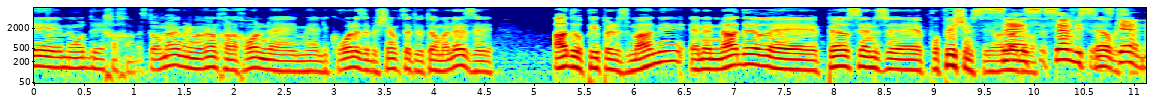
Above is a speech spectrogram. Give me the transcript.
אה, מאוד אה, חכם. אז אתה אומר, אם אני מבין אותך נכון, אה, אם לקרוא לזה בשם קצת יותר מלא, זה other people's money and another uh, person's uh, proficiency. לא services, כן,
